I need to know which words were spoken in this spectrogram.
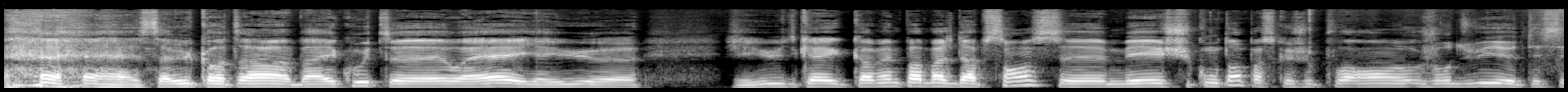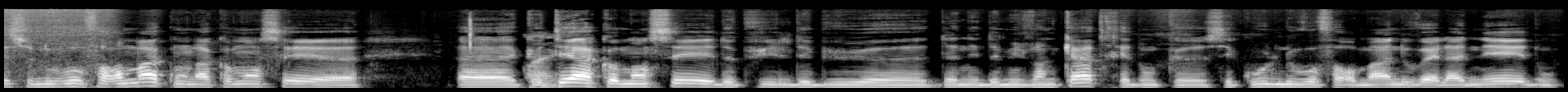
Salut Quentin. Bah écoute, euh, ouais, il y a eu, euh, j'ai eu quand même pas mal d'absences, euh, mais je suis content parce que je vais pouvoir aujourd'hui tester ce nouveau format qu'on a commencé, que ouais. Théa a commencé depuis le début d'année 2024, et donc c'est cool, nouveau format, nouvelle année, donc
